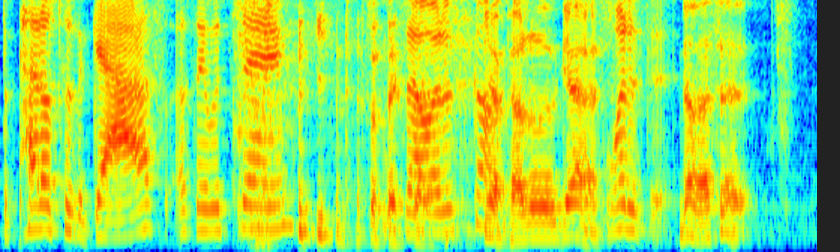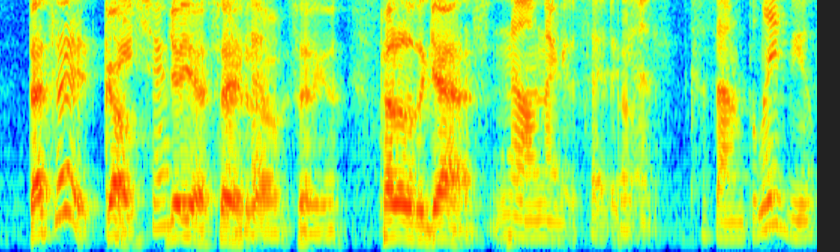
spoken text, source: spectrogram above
the pedal to the gas, as they would say. yeah, that's what they Is say. that what it's called? Yeah, pedal to the gas. what is it? No, that's it. That's it. Go. Are you sure? Yeah, yeah. Say it though. Say it again. Pedal to the gas. No, I'm not gonna say it oh. again because I don't believe you.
